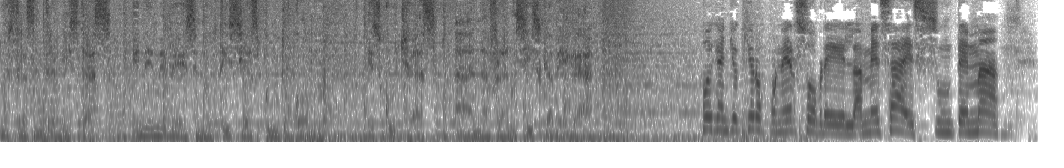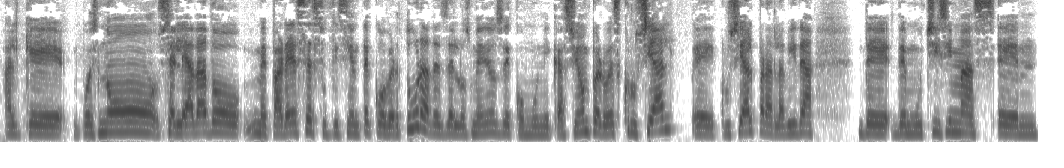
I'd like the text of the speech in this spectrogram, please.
Nuestras entrevistas en mbsnoticias.com. Escuchas a Ana Francisca Vega. Oigan, yo quiero poner sobre la mesa, es un tema al que pues no se le ha dado, me parece, suficiente cobertura desde los medios de comunicación, pero es crucial, eh, crucial para la vida de, muchísimas em,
